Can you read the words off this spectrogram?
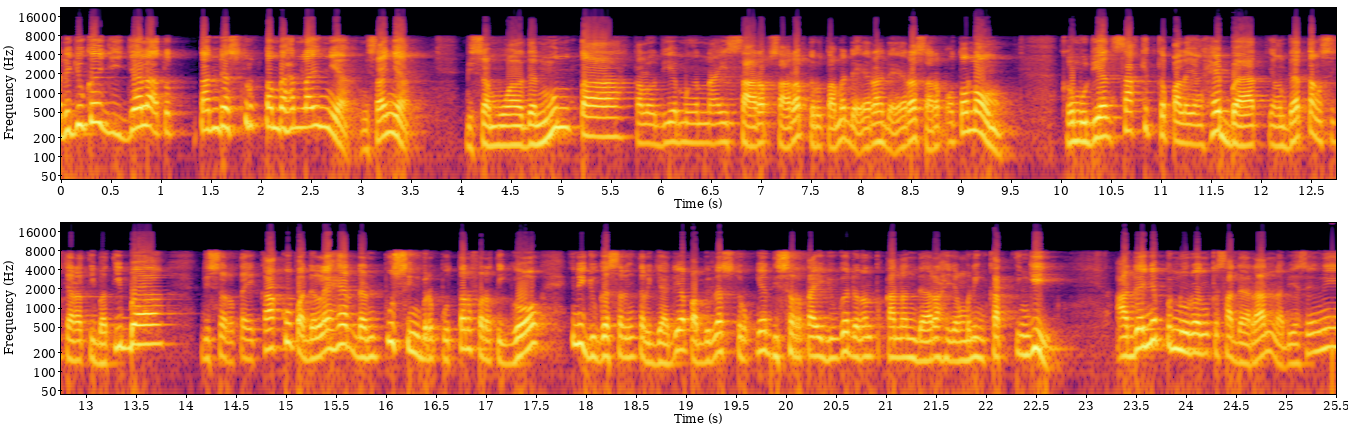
Ada juga gejala atau tanda stroke tambahan lainnya. Misalnya, bisa mual dan muntah kalau dia mengenai saraf-saraf terutama daerah-daerah saraf otonom. Kemudian sakit kepala yang hebat yang datang secara tiba-tiba, disertai kaku pada leher dan pusing berputar vertigo. Ini juga sering terjadi apabila stroke-nya disertai juga dengan tekanan darah yang meningkat tinggi adanya penurunan kesadaran. Nah, biasanya ini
